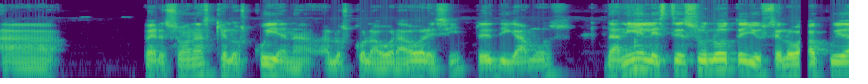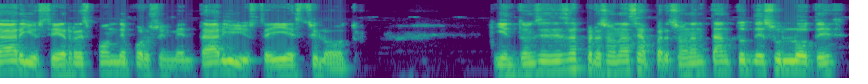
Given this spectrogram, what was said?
a personas que los cuidan, a, a los colaboradores, ¿sí? Entonces, digamos, Daniel, este es su lote y usted lo va a cuidar y usted responde por su inventario y usted y esto y lo otro. Y entonces esas personas se apersonan tantos de sus lotes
